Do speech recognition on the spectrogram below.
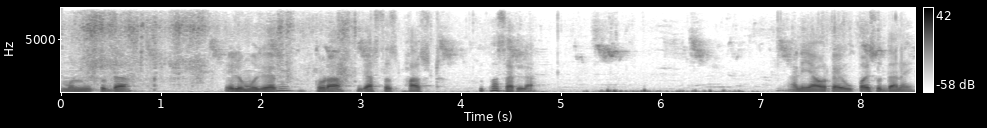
म्हणून सुद्धा थोडा जास्तच फास्ट पसरला. आणि यावर काही उपायसुद्धा नाही.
